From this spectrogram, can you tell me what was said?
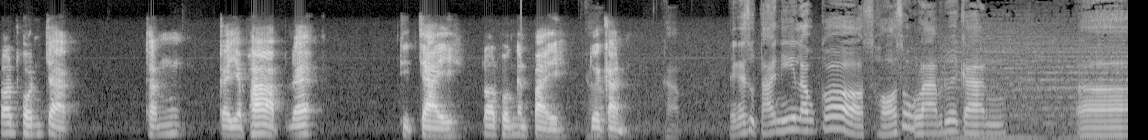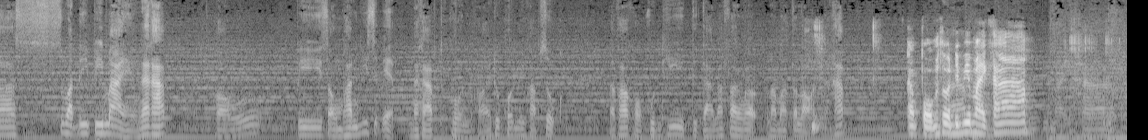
รอดพ้นจากทั้งกายภาพและจิตใจรอดพ้นกันไปด้วยกัน ครับอย่างไรสุดท้ายนี้เราก็ขอส่งลาไปด้วยการเอ่อ สวัสดีปีใหม่นะครับของปี 2021 นะครับทุกคนขอให้ทุกคนมีความสุข แล้วก็ขอบคุณที่ติดตามรับฟังเราเรามาตลอดนะครับ ครับผมสวัสดีปีใหม่ครับปีใหม่ครับ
